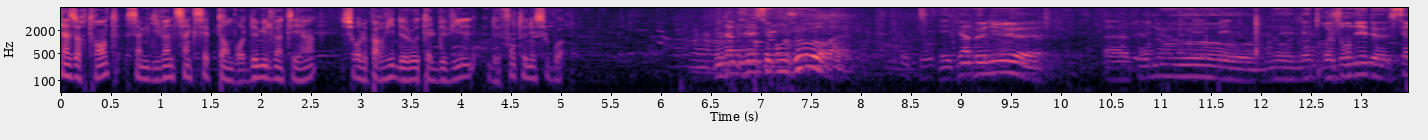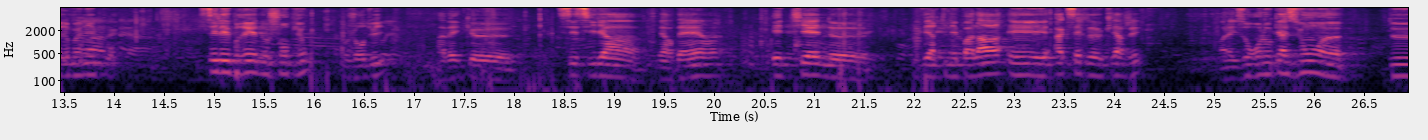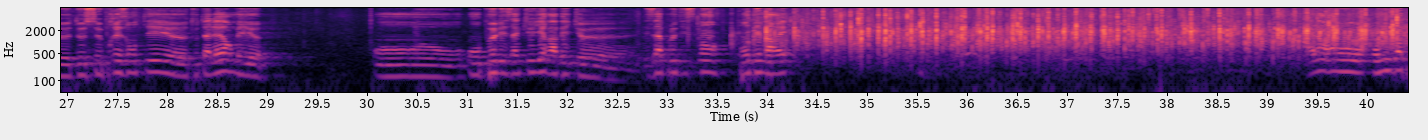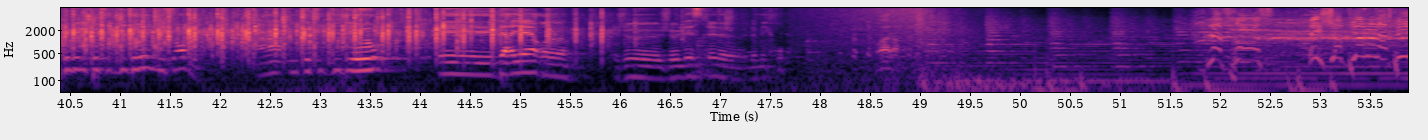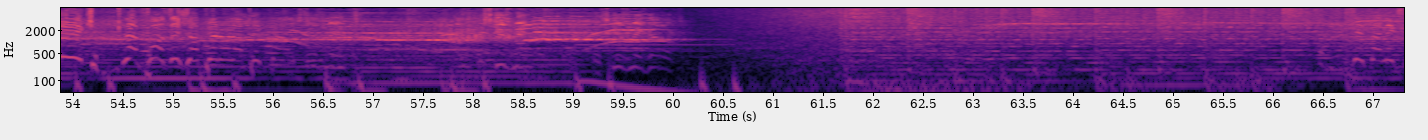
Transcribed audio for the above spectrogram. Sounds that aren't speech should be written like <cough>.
15h30, samedi 25 septembre 2021, sur le parvis de l'Hôtel de Ville de Fontenay-sous-Bois. Mesdames et messieurs, bonjour et bienvenue euh, euh, pour nous, notre journée de cérémonie pour célébrer nos champions aujourd'hui avec euh, Cécilia Verder, Étienne Hubert qui n'est pas là et Axel Clerget. Voilà, ils auront l'occasion de, de, se présenter tout à l'heure, mais on, peut les accueillir avec euh, des applaudissements pour démarrer. Alors on, nous a prévu une petite vidéo, il nous semble. Hein, une petite vidéo. Et derrière, euh, je, laisserai le, le micro. Voilà. La France est championne olympique La France est championne olympique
